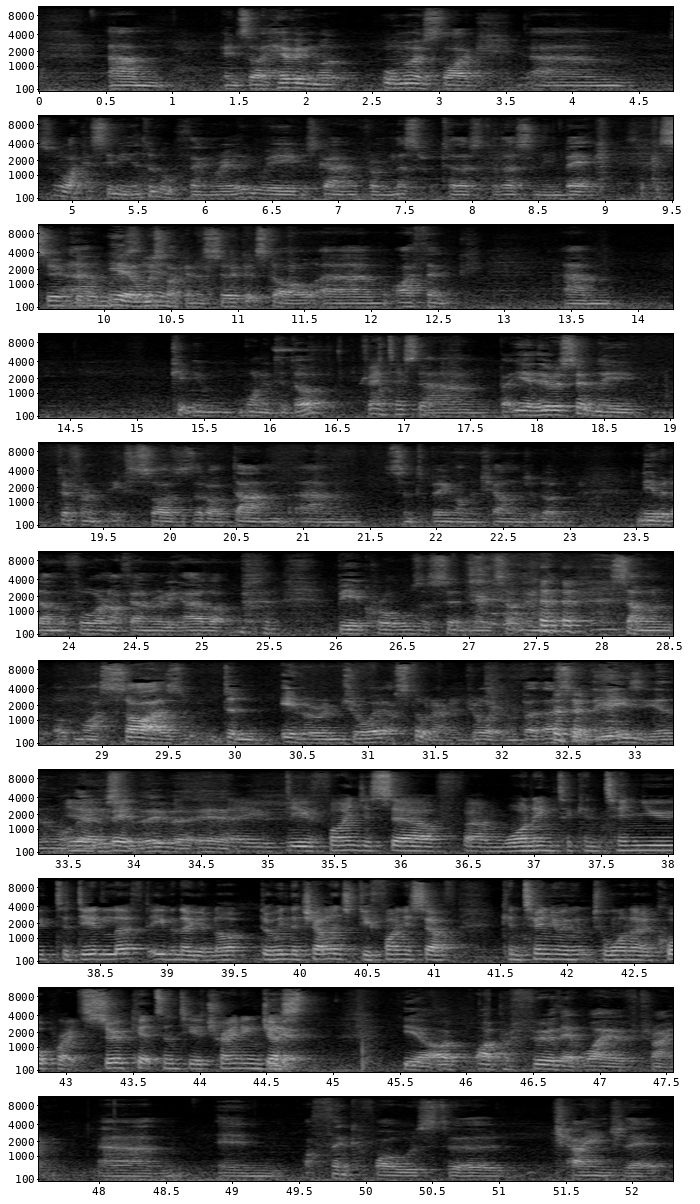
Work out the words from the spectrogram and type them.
Um, and so having almost like um, sort of like a semi-interval thing, really, where you're just going from this to this to this and then back. It's like a circuit. Um, almost, yeah, almost like in a circuit style. Um, I think um, kept me wanting to do it. fantastic. Um, but yeah, there was certainly different exercises that I've done um, since being on the challenge that I'd never done before, and I found really hard. Like bear crawls are certainly something that someone of my size didn't ever enjoy. I still don't enjoy them, but they're certainly easier than what Yeah, they used I to be. But yeah, do you find yourself um, wanting to continue to deadlift even though you're not doing the challenge? Do you find yourself continuing to want to incorporate circuits into your training? Just yeah, I, I prefer that way of training, um, and I think if I was to change that,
